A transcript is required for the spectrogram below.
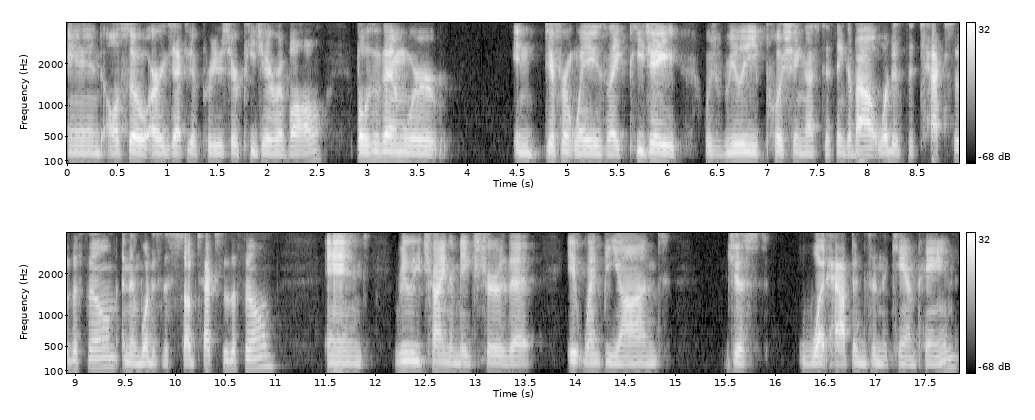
and also our executive producer, PJ Raval. Both of them were in different ways. Like PJ was really pushing us to think about what is the text of the film and then what is the subtext of the film, and really trying to make sure that it went beyond just what happens in the campaign.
